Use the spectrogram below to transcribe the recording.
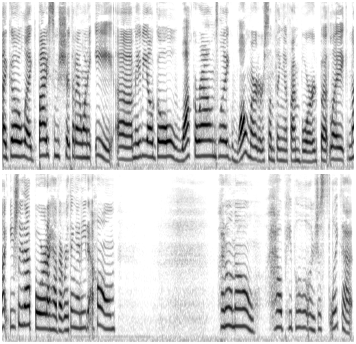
I go like buy some shit that I want to eat. Uh, maybe I'll go walk around like Walmart or something if I'm bored, but like not usually that bored. I have everything I need at home. I don't know how people are just like that.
